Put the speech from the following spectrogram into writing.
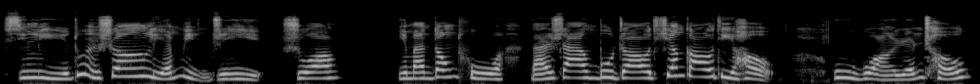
心里顿生怜悯之意，说：“你们东土南山不周，天高地厚。”物广人稠，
